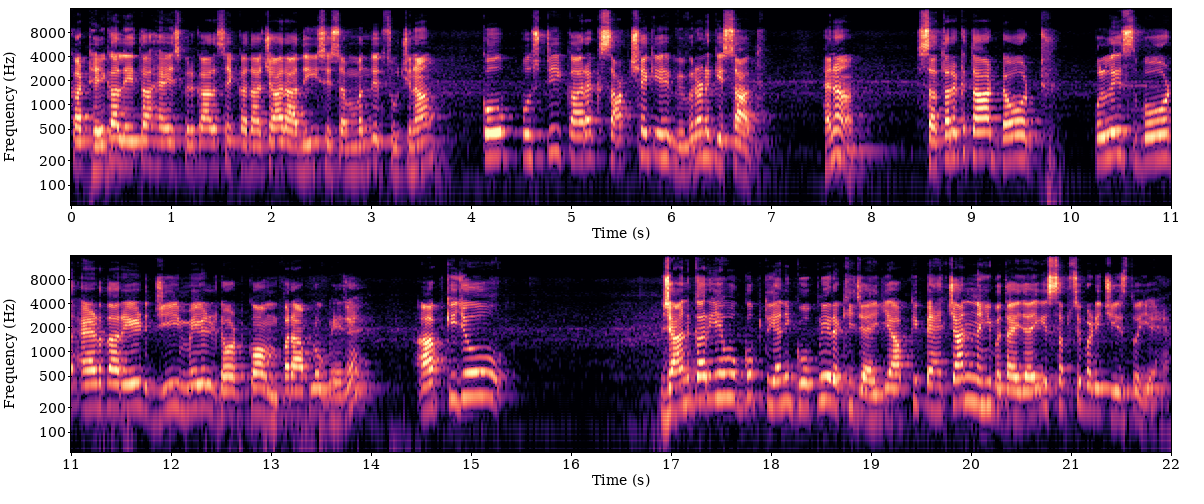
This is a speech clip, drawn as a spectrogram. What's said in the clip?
का ठेका लेता है, इस प्रकार से कदाचार आदि से संबंधित सूचना को पुष्टिकारक साक्ष्य के विवरण के साथ, है ना? सतर्कता dot police board at the rate Gmail dot com पर आप लोग भेजें। आपकी जो जानकारी है वो गुप्त, यानी गोपनीय रखी जाएगी, आपकी पहचान नहीं बताई जाएगी। सबसे बड़ी चीज़ तो ये है।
